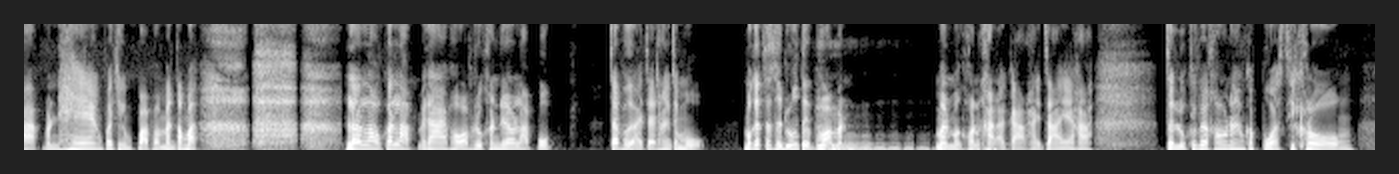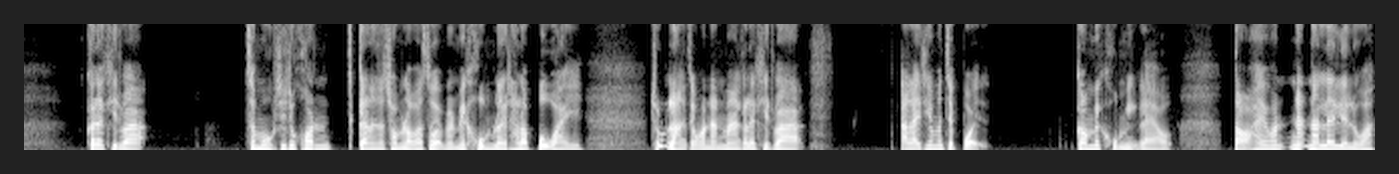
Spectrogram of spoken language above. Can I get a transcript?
ปากมันแห้งไปถึงปอดเพราะมันต้องแบบแล้วเราก็หลับไม่ได้เพราะว่าทุกครั้งที่เราหลับปุ๊บจะเผื่อหายใจทางจมูก มันก็จะสะดุ้งตื่นเพราะว่ามัน มันเหมือนคนขาดอากาศหายใจอะค่ะ จะลุกขึ้นไปเข้าห้องน้ำก็ปวดซี่โครง ก็เลยคิดว่าจมูกที่ทุกคน กำลังจะชมเราว่าสวยมันไม่คุ้มเลย ถ้าเราป่วย ทุกหลังจากวันนั้นมาก็เลยคิดว่า อะไรที่มันเจ็บป่วย ก็ไม่คุ้มอีกแล้ว ต่อให้วันนั้นนั้นเลยเรียนรู้ว่า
